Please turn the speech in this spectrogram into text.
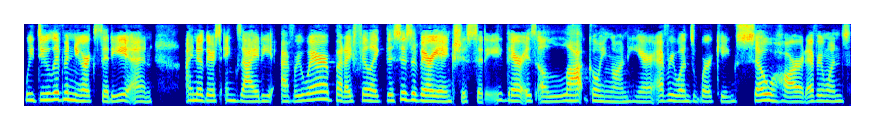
we do live in New York City and I know there's anxiety everywhere, but I feel like this is a very anxious city. There is a lot going on here. Everyone's working so hard. Everyone's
